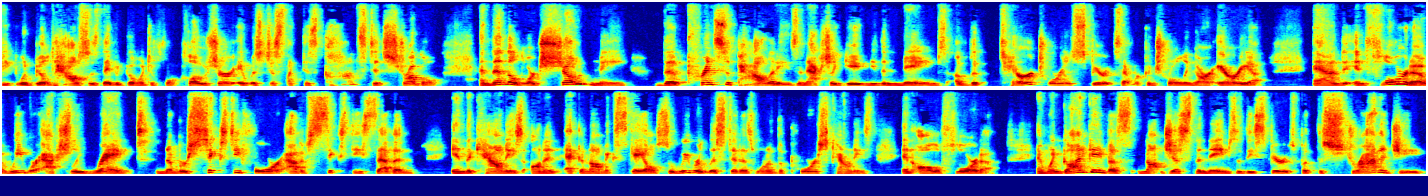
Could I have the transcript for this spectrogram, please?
people would build houses, they would go into foreclosure. It was just like this constant struggle. And then the Lord showed me the principalities and actually gave me the names of the territorial spirits that were controlling our area. And in Florida, we were actually ranked number 64 out of 67 in the counties on an economic scale. So we were listed as one of the poorest counties in all of Florida. And when God gave us not just the names of these spirits, but the strategy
